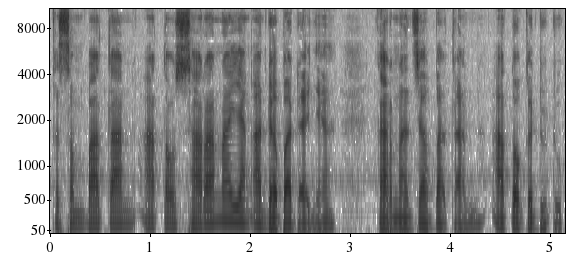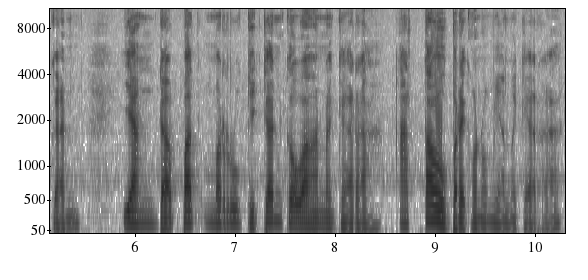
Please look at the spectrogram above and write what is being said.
kesempatan, atau sarana yang ada padanya karena jabatan atau kedudukan yang dapat merugikan keuangan negara atau perekonomian negara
